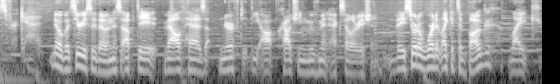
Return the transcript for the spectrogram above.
Us forget. No, but seriously though, in this update, Valve has nerfed the AWP crouching movement acceleration. They sort of word it like it's a bug, like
